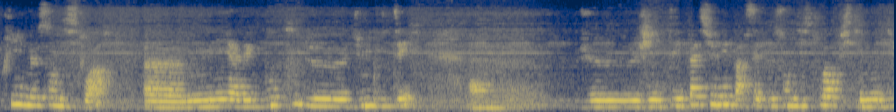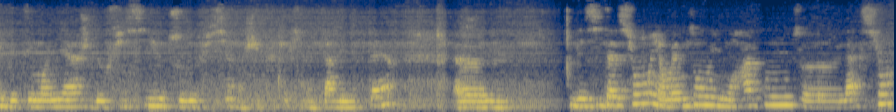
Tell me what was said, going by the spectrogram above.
pris une leçon d'histoire, euh, mais avec beaucoup d'humilité. Euh, j'ai été passionnée par cette leçon d'histoire puisqu'il nous dit des témoignages d'officiers ou de sous-officiers, je ne sais plus quels sont les militaires les citations et en même temps il nous raconte l'action.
